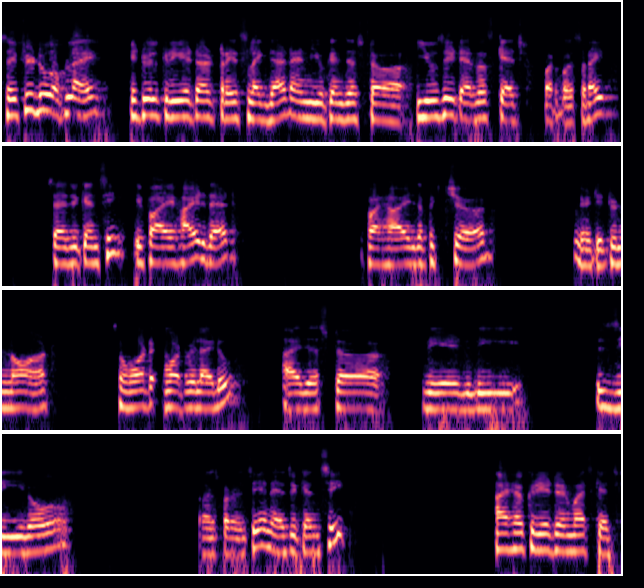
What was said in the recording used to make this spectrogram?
So if you do apply it will create a trace like that and you can just uh, use it as a sketch purpose right? So as you can see if i hide that if i hide the picture wait it will not so what what will i do I just uh, create the zero transparency and as you can see I have created my sketch.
